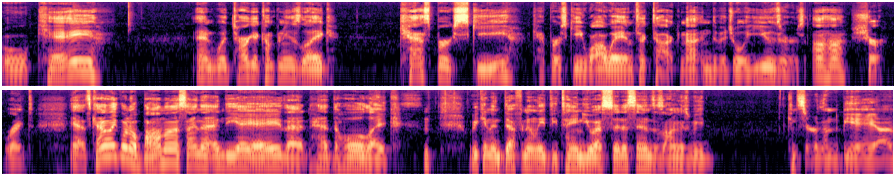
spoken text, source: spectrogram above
Okay. And would target companies like Kaspersky Kaspersky, Huawei, and TikTok, not individual users. Uh huh, sure, right. Yeah, it's kind of like when Obama signed that NDAA that had the whole like, we can indefinitely detain U.S. citizens as long as we consider them to be a uh,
